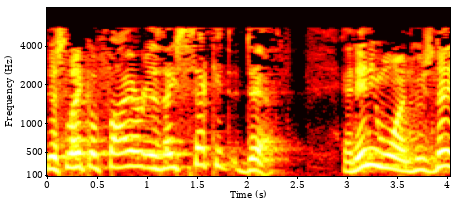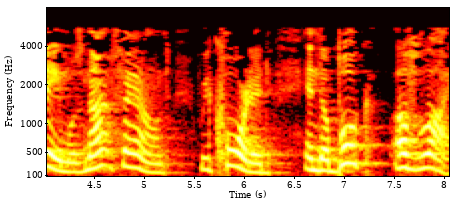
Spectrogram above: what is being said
This lake of fire is a second death, and anyone whose name was not found recorded in the book of life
